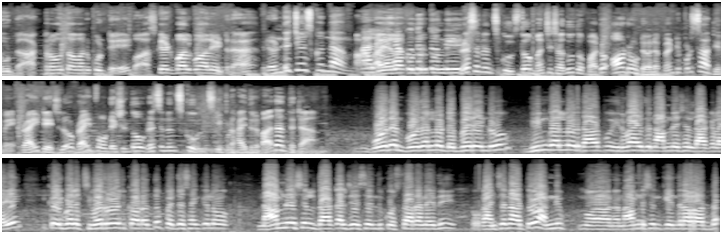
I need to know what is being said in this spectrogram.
నువ్వు డాక్టర్ అవుతావు అనుకుంటే బాస్కెట్ బాల్ కావాలేంట్రా రెండు చూసుకుందాం. అలా ఎలా కుదురుతుంది. రెసిడెన్స్ స్కూల్స్తో మంచి చదువుతో పాటు ఆల్ రౌండ్ డెవలప్మెంట్ ఇప్పుడు సాధ్యమే. రైట్ ఏజ్లో రైట్ ఫౌండేషన్తో రెసిడెన్స్ స్కూల్స్. ఇప్పుడు హైదరాబాద్ అంతటా. బోధన్ బోధన్లో డెబ్బై రెండు భీమ్గల్లో దాదాపు ఇరవై ఐదు నామినేషన్లు దాఖలయ్యాయి. ఇక ఇవాళ చివరి రోజు కావడంతో పెద్ద సంఖ్యలో నామినేషన్లు దాఖలు చేసేందుకు వస్తారనేది ఒక అంచనాతో అన్ని నామినేషన్ కేంద్రాల వద్ద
